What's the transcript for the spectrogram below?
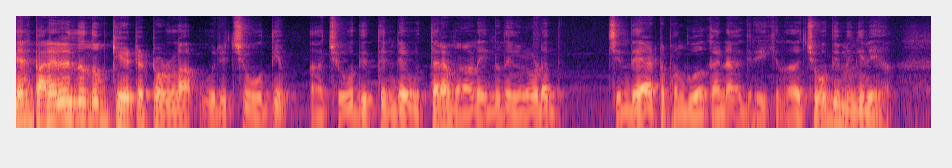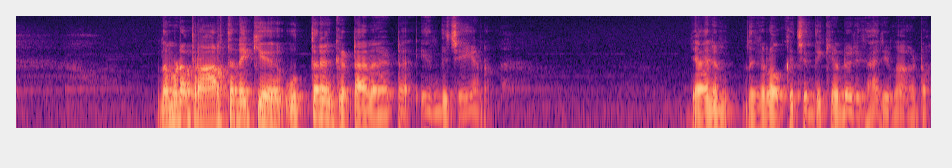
ഞാൻ പലരിൽ നിന്നും കേട്ടിട്ടുള്ള ഒരു ചോദ്യം. ആ ചോദ്യത്തിന്റെ ഉത്തരമാണ് ഇന്ന് നിങ്ങളോട് ചിന്തയായിട്ട് പങ്കുവെക്കാൻ ആഗ്രഹിക്കുന്നത്. ആ ചോദ്യം ഇങ്ങനെയാണ് നമ്മുടെ പ്രാർത്ഥനയ്ക്ക് ഉത്തരം കിട്ടാനായിട്ട് എന്ത് ചെയ്യണം? ഞാനും നിങ്ങളൊക്കെ ചിന്തിക്കേണ്ട ഒരു കാര്യമാകട്ടോ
